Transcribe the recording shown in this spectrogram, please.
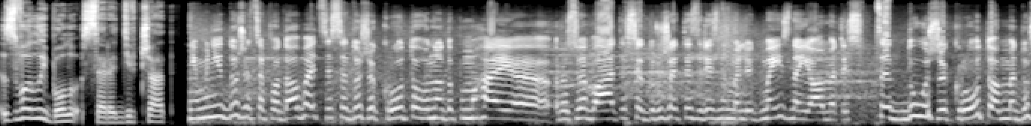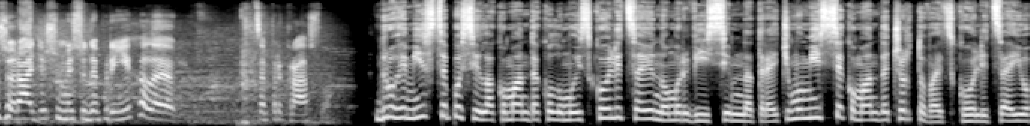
з волейболу серед дівчат. І Мені дуже це подобається, це дуже круто. Воно допомагає розвиватися, дружити з різними людьми і знайомитись. Це дуже круто. Ми дуже раді, що ми сюди приїхали. Це прекрасно. Друге місце посіла команда Коломийського ліцею номер 8 На третьому місці команда Чортовецького ліцею.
